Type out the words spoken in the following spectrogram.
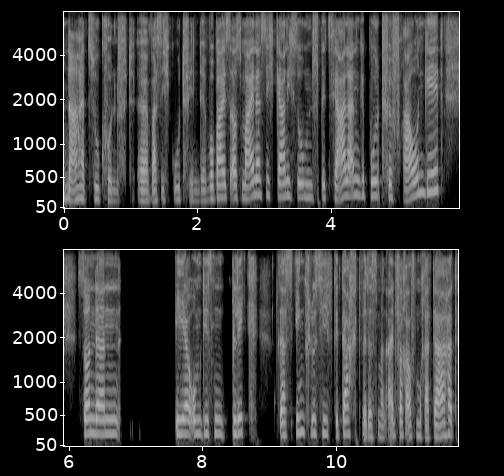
naher Zukunft, äh, was ich gut finde. Wobei es aus meiner Sicht gar nicht so um ein Spezialangebot für Frauen geht, sondern eher um diesen Blick, dass inklusiv gedacht wird, dass man einfach auf dem Radar hat,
